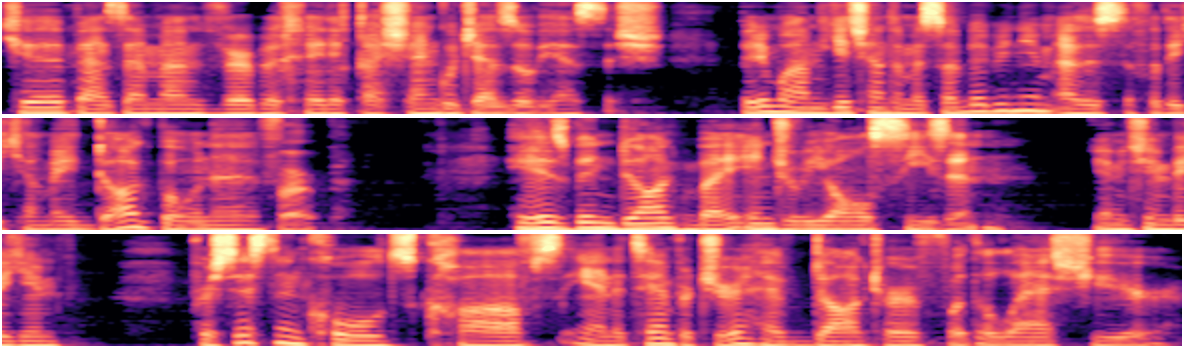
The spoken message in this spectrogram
که به نظر من ورب خیلی قشنگ و جذابی هستش. بریم با هم دیگه چند تا مثال ببینیم از استفاده کلمه dog به عنوان ورب. He has been dogged by injury all season. یا میتونیم بگیم Persistent colds, coughs, and a temperature have dogged her for the last year.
